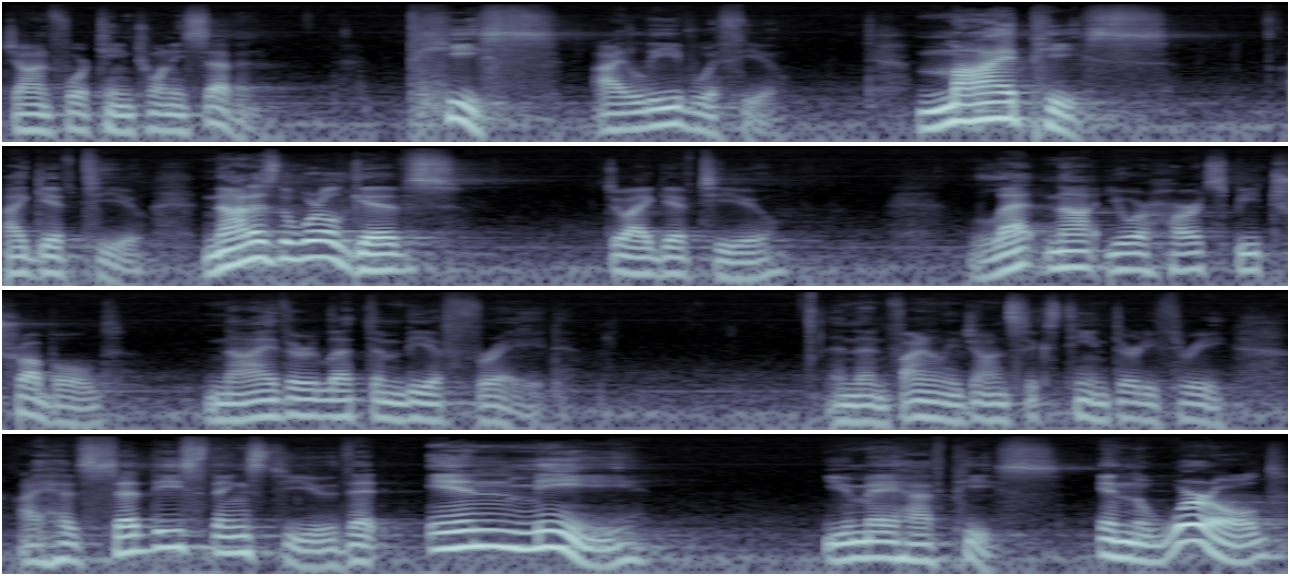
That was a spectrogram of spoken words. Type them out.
John 14, 27, peace I leave with you. My peace I give to you. Not as the world gives, do I give to you. Let not your hearts be troubled, neither let them be afraid. And then finally, John 16, 33. I have said these things to you that in me you may have peace. In the world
